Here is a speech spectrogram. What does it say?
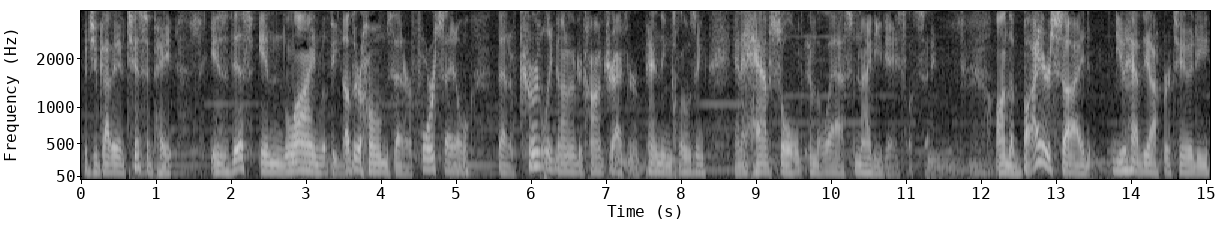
But you've got to anticipate is this in line with the other homes that are for sale that have currently gone under contract or pending closing and have sold in the last 90 days, let's say? On the buyer side, you have the opportunity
